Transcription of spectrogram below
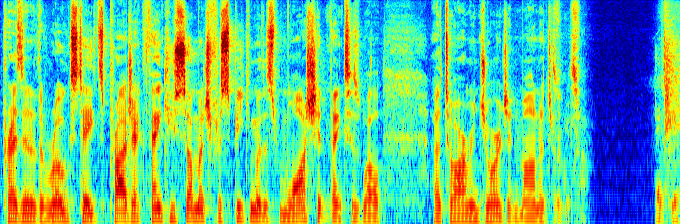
president of the Rogue States Project, thank you so much for speaking with us from Washington. Thanks as well uh, to Armen Georgian monitoring it. Thank you.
